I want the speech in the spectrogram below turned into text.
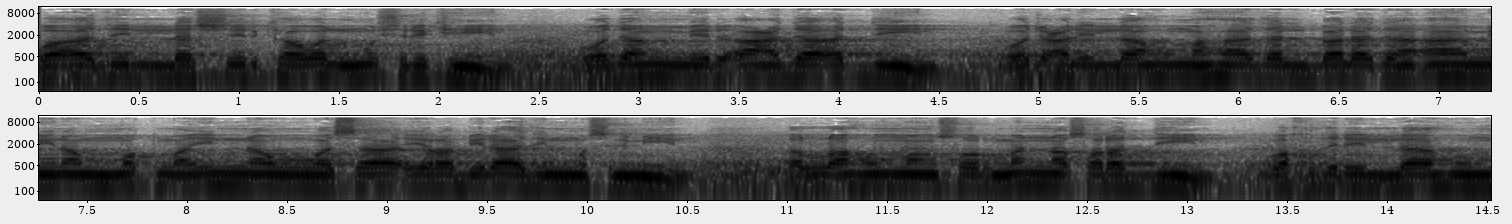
وأذل الشرك والمشركين ودمر أعداء الدين. واجعل اللهم هذا البلد آمنا مطمئنا وسائر بلاد المسلمين. اللهم انصر من نصر الدين واخذل اللهم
